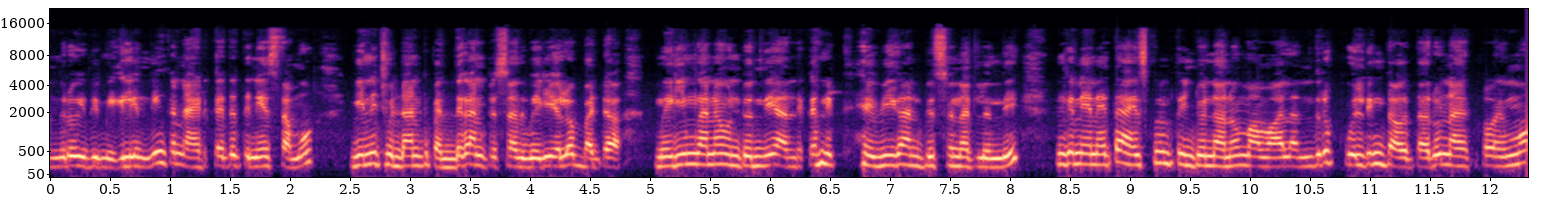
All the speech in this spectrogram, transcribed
అందరూ ఇది మిగిలింది. ఇంకా నైట్కి అయితే తినేస్తాము. గిన్నె చూడడానికి పెద్దగా అనిపిస్తుంది వీడియోలో బట్ మీడియం గానే ఉంటుంది. అందుకని హెవీగా అనిపిస్తున్నట్లుంది. ఇంకా నేనైతే ఐస్ క్రీమ్ తింటున్నాను. మా వాళ్ళందరూ కూల్ డ్రింక్ తాగుతారు. నాకు ఏమో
